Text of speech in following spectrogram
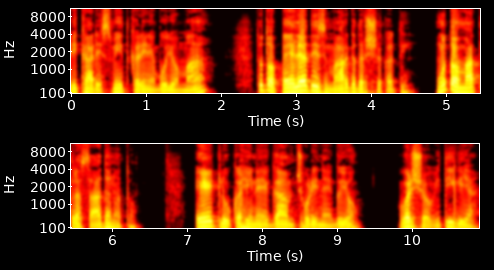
ભિખારી સ્મિત કરીને બોલ્યો, માં, તું તો પહેલેથી જ માર્ગદર્શક હતી. હું તો માત્ર સાધન હતો. એટલું કહીને ગામ છોડીને ગયો. વર્ષો વીતી ગયા.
